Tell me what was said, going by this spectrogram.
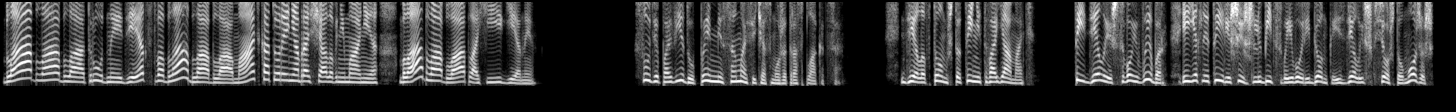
бла-бла-бла, трудное детство, бла-бла-бла, мать, которая не обращала внимания, бла-бла-бла, плохие гены. Судя по виду, Пэмми сама сейчас может расплакаться. «Дело в том, что ты не твоя мать. Ты делаешь свой выбор, и если ты решишь любить своего ребенка и сделаешь все, что можешь,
